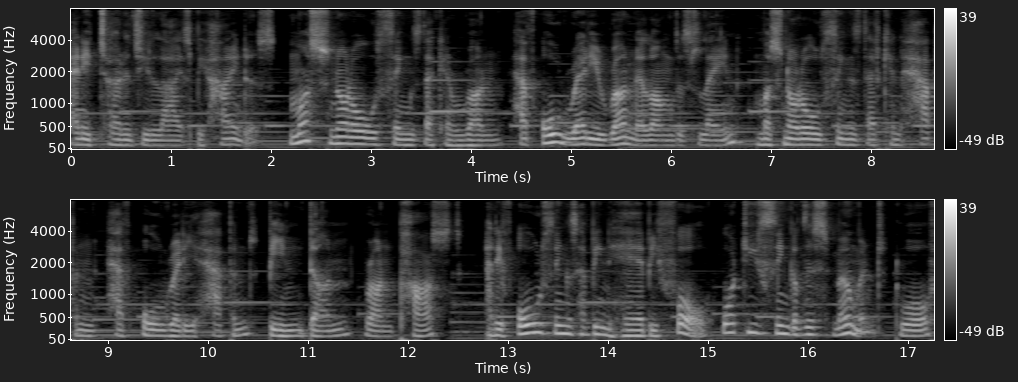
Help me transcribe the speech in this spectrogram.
and eternity lies behind us. Must not all things that can run have already run along this lane? Must not all things that can happen have already happened, been done, run past? And if all things have been here before, what do you think of this moment, dwarf?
